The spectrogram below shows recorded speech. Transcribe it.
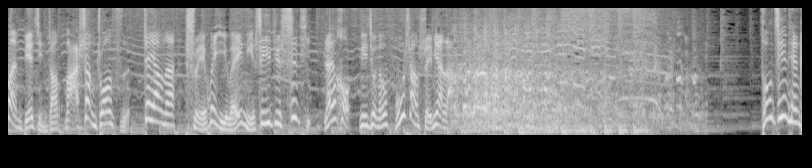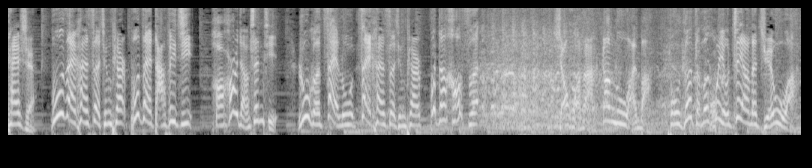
万别紧张，马上装死，这样呢，水会以为你是一具尸体，然后你就能浮上水面了。今天开始，不再看色情片，不再打飞机，好好养身体。如果再撸、再看色情片，不得好死。小伙子，刚撸完吧，否则怎么会有这样的觉悟啊？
